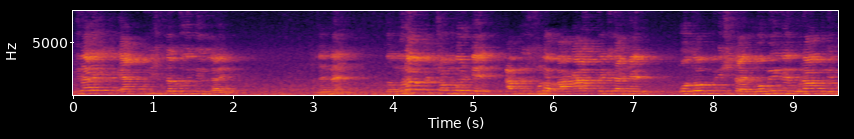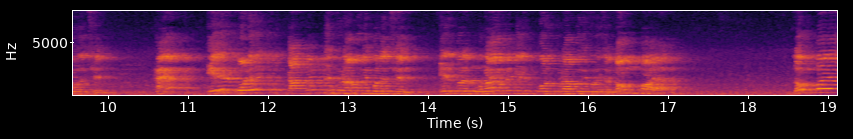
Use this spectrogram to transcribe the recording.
প্রায় এক পৃষ্ঠা দুই তিন লাইন। বুঝলেন তো মুনাফিক সম্পর্কে আপনি সুরা বাকারাত থেকে দেখেন। প্রথম পৃষ্ঠায় মমিনের গুণাবলী বলেছেন। হ্যাঁ? এরপরে কাফেরদের গুনাহগুলি বলেছেন, এরপরে মুনাফিকের কল্পনাবলী করেছে লম্বায়া লম্বায়া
